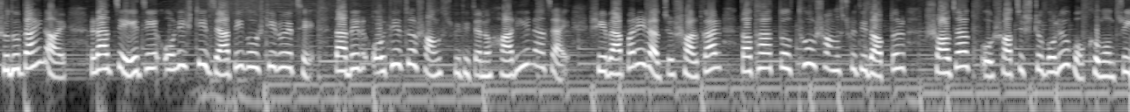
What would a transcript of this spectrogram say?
শুধু তাই নয়, রাজ্যে যে উনিশটি জাতি গোষ্ঠী রয়েছে, তাদের ঐতিহ্য সংস্কৃতি যেন হারিয়ে না যায়, সে ব্যাপারে রাজ্য সরকার তথা তথ্য সংস্কৃতি দপ্তর সজাগ ও সচেষ্ট বলেও মুখ্যমন্ত্রী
